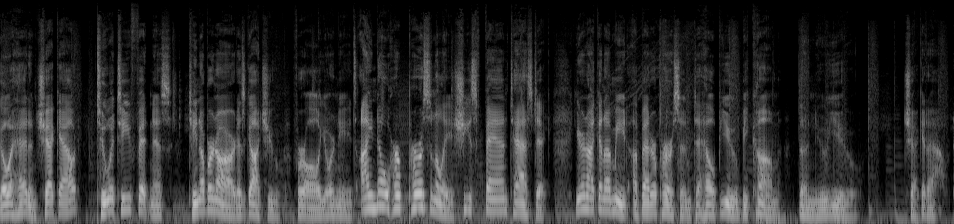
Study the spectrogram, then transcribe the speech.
Go ahead and check out Tua T Fitness. Tina Bernard has got you for all your needs. I know her personally. She's fantastic. You're not going to meet a better person to help you become the new you. Check it out.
